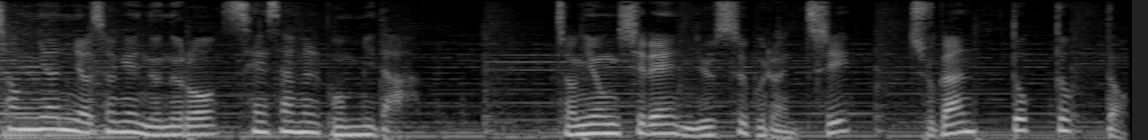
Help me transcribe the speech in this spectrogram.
청년 여성의 눈으로 세상을 봅니다. 정용실의 뉴스 브런치 주간 똑똑똑.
